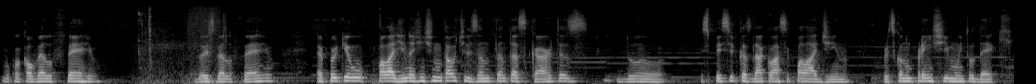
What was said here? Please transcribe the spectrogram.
Vou colocar o velo férreo. Dois velo férreo. É porque o paladino a gente não tá utilizando tantas cartas do... específicas da classe paladino. Por isso que eu não preenchi muito o deck.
